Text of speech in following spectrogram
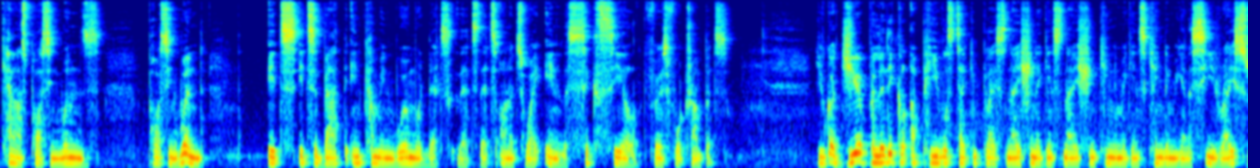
cows passing winds passing wind it's it's about the incoming wormwood that's that's that's on its way in the sixth seal first four trumpets You've got geopolitical upheavals taking place, nation against nation, kingdom against kingdom. You're going to see race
